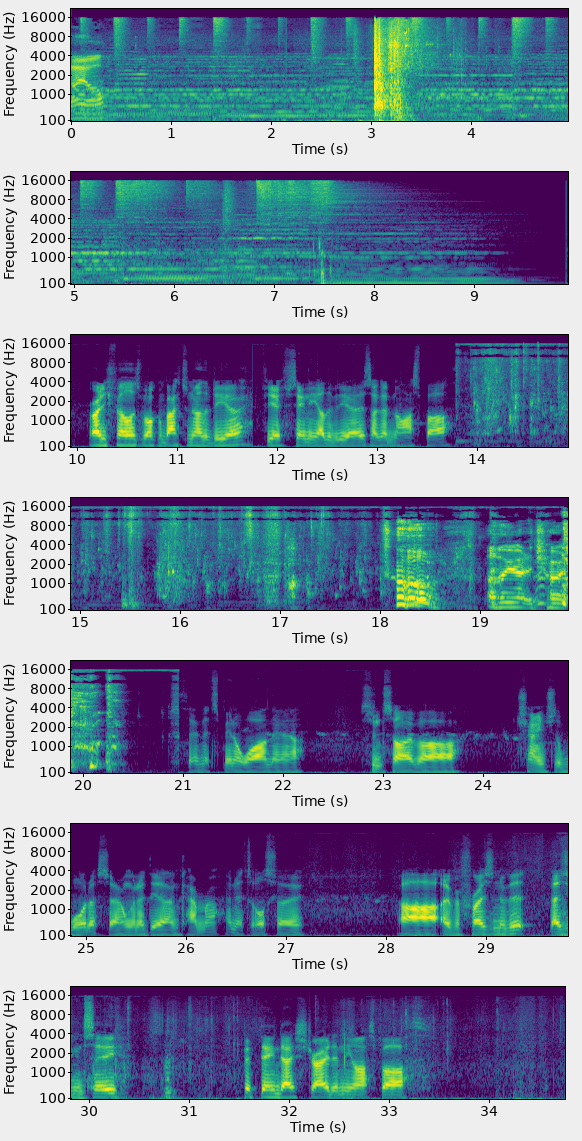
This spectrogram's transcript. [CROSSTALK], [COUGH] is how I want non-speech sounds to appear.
They are. Righty fellas, welcome back to another video. If you've seen the other videos, I got an ice bath. I thought you were going to try it. And it's been a while now since I've uh, changed the water, so I'm going to do that on camera. And it's also uh, over frozen a bit. As you can see, 15 days straight in the ice bath.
